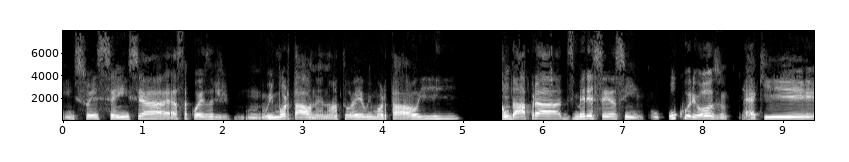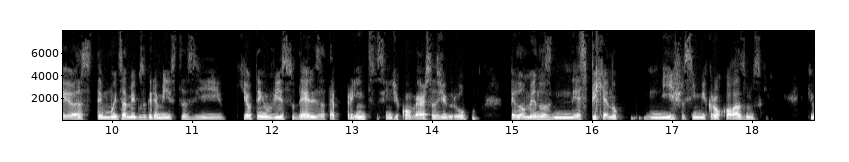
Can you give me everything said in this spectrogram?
em sua essência essa coisa de o imortal, né? Não à toa é o imortal e não dá para desmerecer assim. O, o, curioso é que eu tenho muitos amigos gremistas e que eu tenho visto deles, até prints assim, de conversas de grupo, pelo menos nesse pequeno nicho, assim, microcosmos que,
